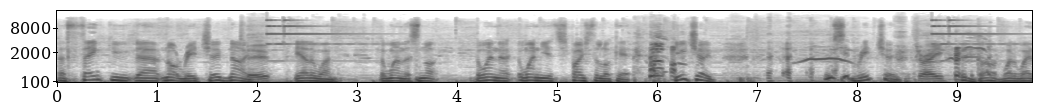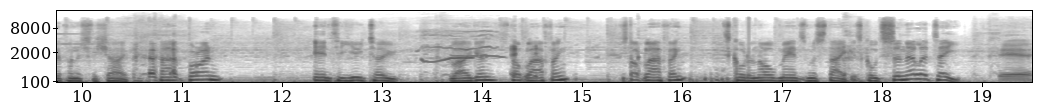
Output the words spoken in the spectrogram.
Uh, thank you, uh, not RedTube, no, Two. the other one, the one that's not. The one, that, the one you're supposed to look at. YouTube. Who said RedTube? Three. Good God, what a way to finish the show. Uh, Brian, and to you too, Logan. Stop laughing. Stop laughing. It's called an old man's mistake. It's called senility. Yeah.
